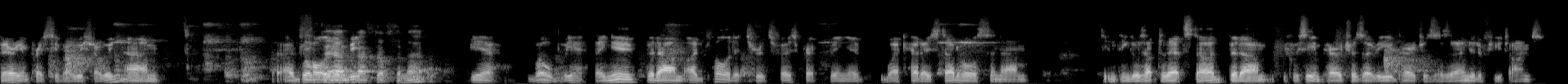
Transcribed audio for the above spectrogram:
very impressive. I wish I win. Um, I'd follow them backed off the map. Yeah, well, yeah, they knew, but um, I'd followed it through its first prep, being a Waikato stud horse, and um, didn't think it was up to that stud. But um, if we see Imperatriz over here, Imperatriz has owned it a few times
